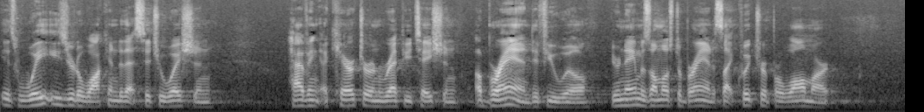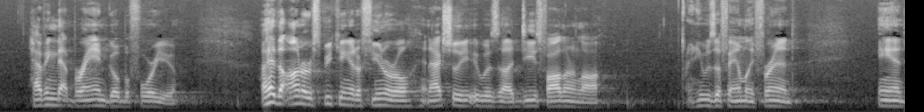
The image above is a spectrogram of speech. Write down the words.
It's way easier to walk into that situation having a character and reputation, a brand, if you will. Your name is almost a brand. It's like QuikTrip or Walmart. Having that brand go before you. I had the honor of speaking at a funeral, and actually, it was uh, Dee's father in law, and he was a family friend. And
